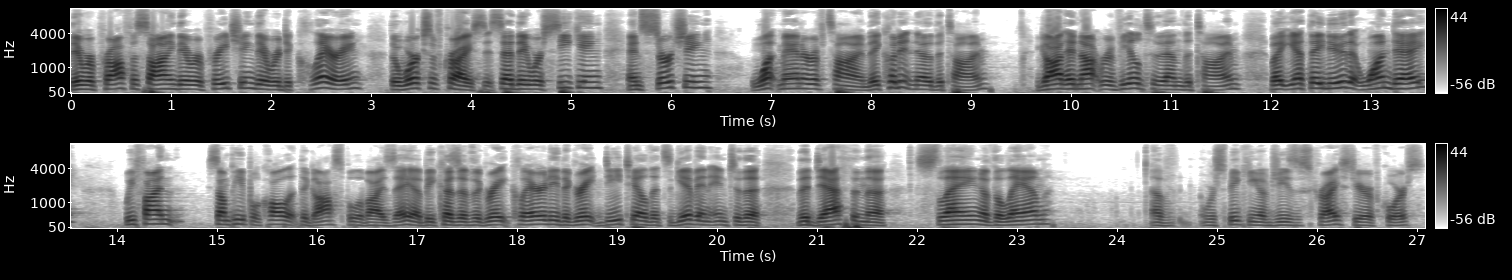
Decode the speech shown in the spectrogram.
They were prophesying, they were preaching, they were declaring the works of Christ. It said they were seeking and searching what manner of time. They couldn't know the time. God had not revealed to them the time, but yet they knew that one day we find some people call it the Gospel of Isaiah because of the great clarity, the great detail that's given into the, the death and the slaying of the Lamb. Of, we're speaking of Jesus Christ here, of course.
